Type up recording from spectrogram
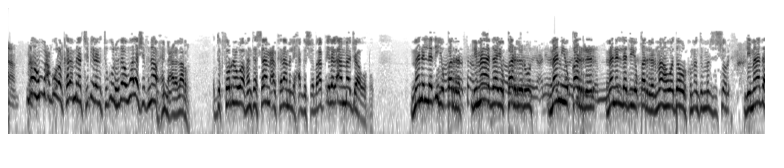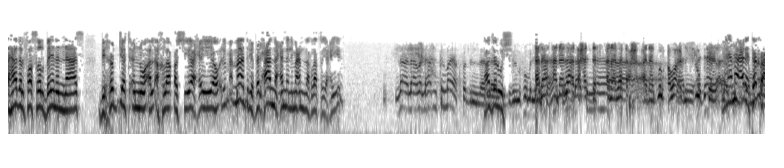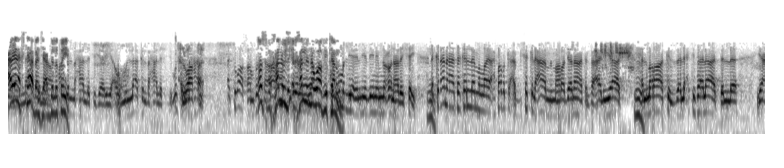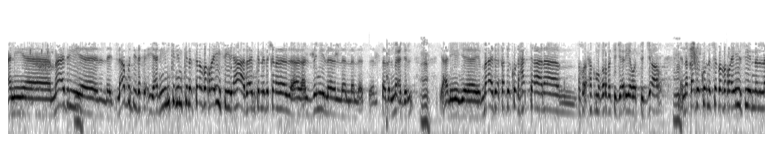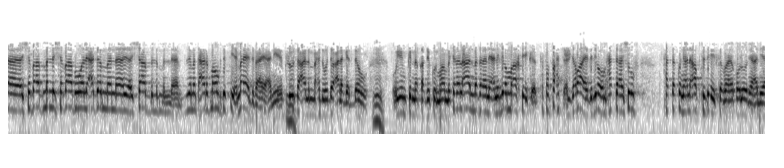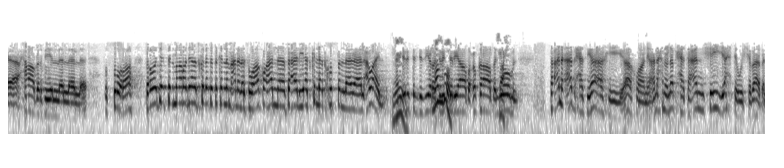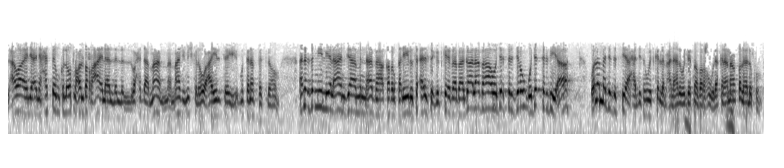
نعم ما نعم هو معقول الكلام الكبير اللي تقوله ذا ولا شفناه إحنا على الأرض. الدكتور نواف أنت سامع الكلام اللي حق الشباب؟ إلى الآن ما جاوبوا. من الذي يقرر؟ لماذا يقررون؟ يعني من يقرر؟ من الذي يقرر؟ ما هو دوركم أنتم في مجلس الشورى؟ لماذا هذا الفصل بين الناس بحجة إنه الأخلاق السياحية ما أدري في الحال إحنا اللي ما عندنا أخلاق سياحية. لا لا لا يمكن ما يقصد أجل وش؟ بالمفهوم اللي أنا أنا لا اتحدث أنا لا أنا أقول قواعد يعني السلوك أجاب- لا، ما عليه، تقرأ علينا كتاب أنت يا عبد اللطيف. المحال التجارية أو ملاك المحال التجارية مش الواقع. أسواق أنفسها اصبر، خلوا خلي النواف يكمل. هم اللي الذين يمنعون هذا الشيء لكن أنا أتكلم الله يحفظك بشكل عام المهرجانات الفعاليات. المراكز الاحتفالات ال- يعني آه، ما أدري آه، لابد إذا ك- يعني يمكن يمكن السبب الرئيسي لهذا يمكن ذكر الزميل ال- ال- ال- الأستاذ المعجل آه. يعني ما أدري قد يكون حتى أنا بحكم الغرفة التجارية والتجار. إن قد يكون السبب الرئيسي إن الشباب مل الشباب هو لعدم إن الشاب زي ما أنت عارف ما هو بدفيع ما يدفع يعني فلوسه على محدوده وعلى قده. ويمكن قد يكون مهم أنا الآن مثلا يعني اليوم ما أخفيك تصفحت الجرائد اليوم حتى أشوف حتى أكون يعني up to date كما يقولون يعني حاضر في في الصورة. فوجدت المهرجانات كلها تتكلم عن الأسواق وعن فعاليات كلها تخص ال- العوائل. جريده الجزيره. جريده الرياض عكاظ. اليوم. فأنا أبحث يا أخي يا أخواني نحن نبحث عن شيء يحتوي الشباب. العوائل يعني حتى ممكن لو طلعوا البر عائلة ال- ال- الوحدة ما ما- ما في مشكلة. هو عائلته متنفس لهم. أنا زميلي الآن جاء من أبها قبل قليل وسألته قلت كيف أبها؟ قال أبها وجدت الجو وجدت البيئة. ولم أجد السياحة اللي هو يتكلم عنها هذا وجهة نظره هو لكن أنا أنقلها لكم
